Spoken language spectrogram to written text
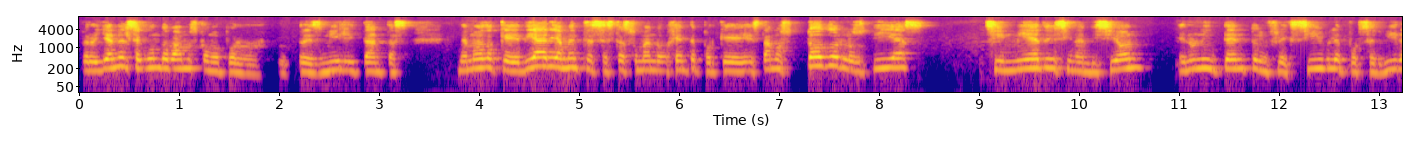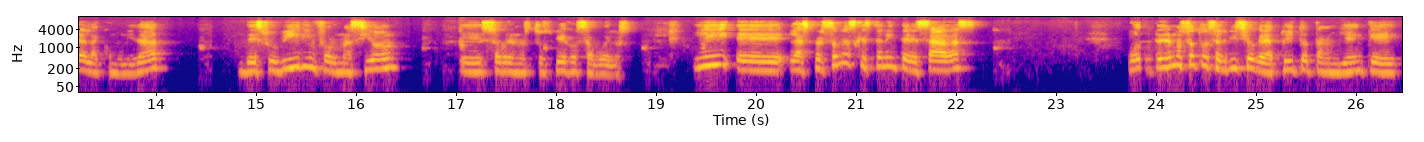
pero ya en el segundo vamos como por 3.000 y tantas. De modo que diariamente se está sumando gente porque estamos todos los días sin miedo y sin ambición en un intento inflexible por servir a la comunidad, de subir información eh, sobre nuestros viejos abuelos. Y eh, las personas que estén interesadas, tenemos otro servicio gratuito también que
